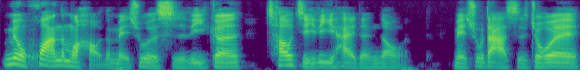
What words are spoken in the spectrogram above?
没有画那么好的美术的实力，跟超级厉害的那种美术大师，就会。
